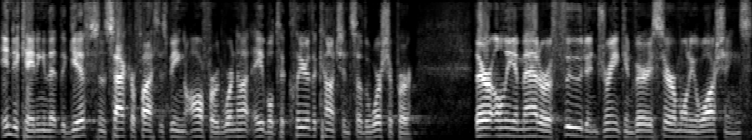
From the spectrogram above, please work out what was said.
indicating that the gifts and sacrifices being offered were not able to clear the conscience of the worshiper. They are only a matter of food and drink and various ceremonial washings,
